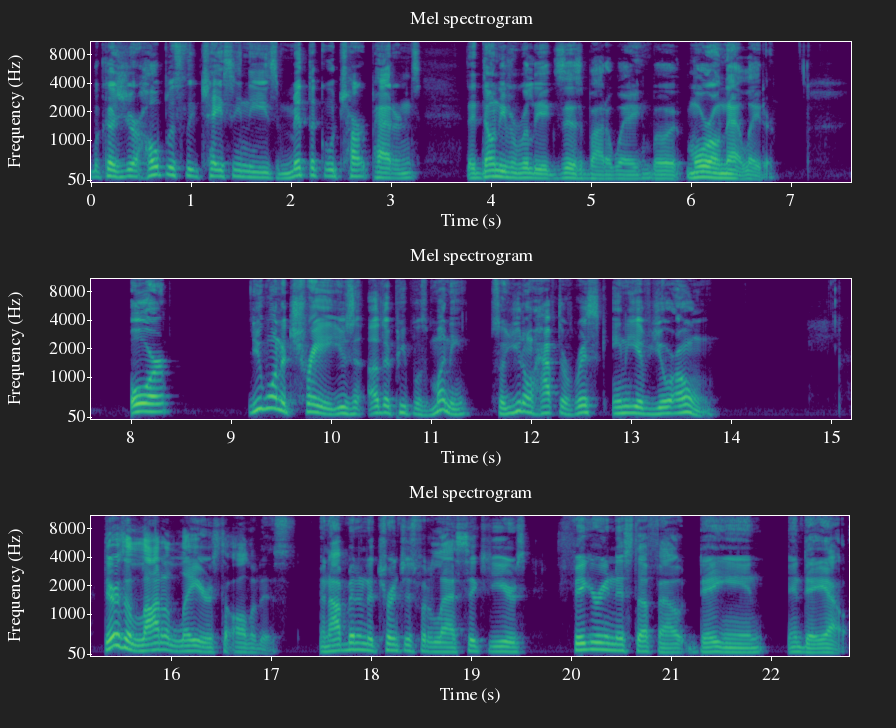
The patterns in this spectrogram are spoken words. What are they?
because you're hopelessly chasing these mythical chart patterns that don't even really exist, by the way, but more on that later. Or you want to trade using other people's money so you don't have to risk any of your own. There's a lot of layers to all of this. And I've been in the trenches for the last six years, figuring this stuff out day in and day out.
